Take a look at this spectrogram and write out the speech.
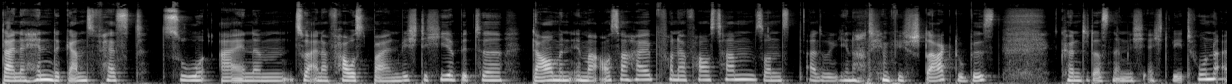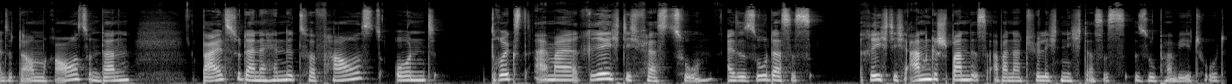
deine Hände ganz fest zu einem, zu einer Faust ballen. Wichtig hier bitte Daumen immer außerhalb von der Faust haben, sonst, also je nachdem, wie stark du bist, könnte das nämlich echt wehtun. Also Daumen raus und dann ballst du deine Hände zur Faust und drückst einmal richtig fest zu. Also so, dass es richtig angespannt ist, aber natürlich nicht, dass es super weh tut.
